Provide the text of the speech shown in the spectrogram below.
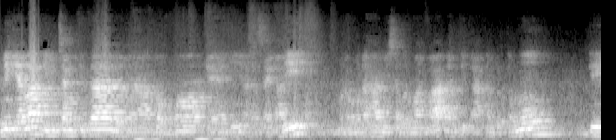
Demikianlah bincang kita dengan Dr. Kiai Asasai Ali. Mudah-mudahan bisa bermanfaat dan kita akan bertemu di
